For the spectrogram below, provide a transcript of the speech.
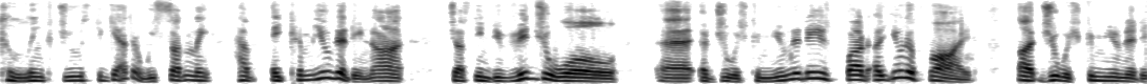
to link Jews together. We suddenly have a community, not just individual uh, Jewish communities, but a unified uh, Jewish community.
